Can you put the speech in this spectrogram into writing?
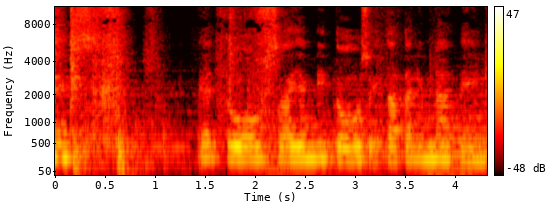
Next. Ito, sayang dito. So, itatanim natin.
